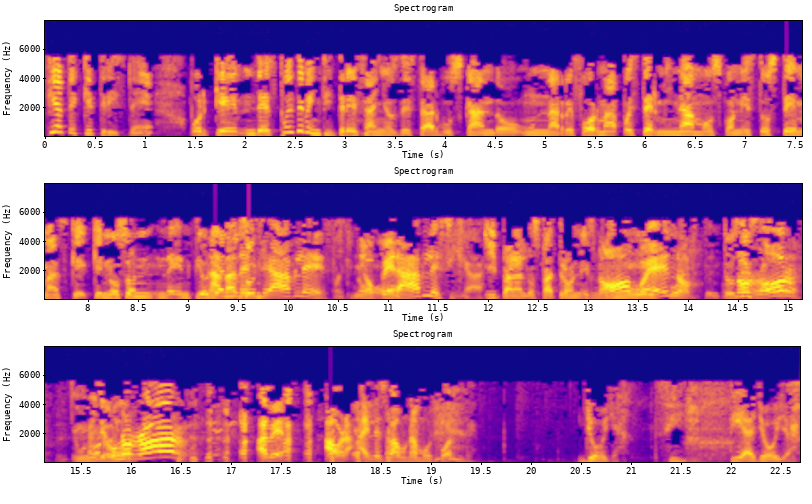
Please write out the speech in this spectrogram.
fíjate qué triste, ¿eh? Porque después de 23 años de estar buscando una reforma, pues terminamos con estos temas que, que no son, en teoría nada no son... deseables, Pues no. operables, hija. Y para los patrones, pues, No, muy bueno, fuerte. un horror. Un horror. un horror. A ver, ahora, ahí les va una muy fuerte. Yoya. Sí. Tía Yoya.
